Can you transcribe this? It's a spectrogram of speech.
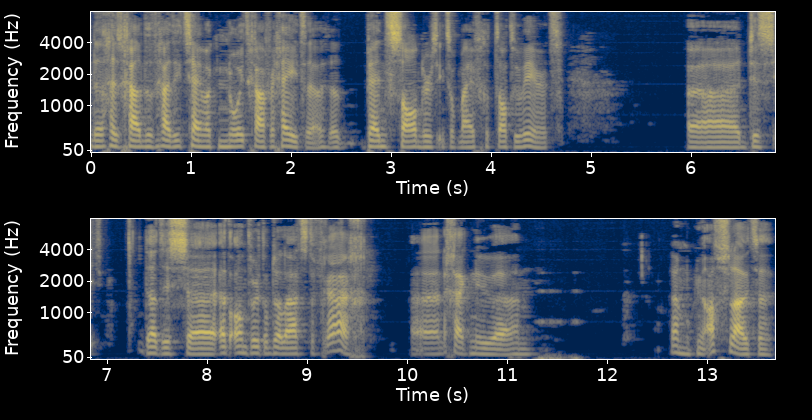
Dat gaat, gaat iets zijn wat ik nooit ga vergeten. Dat Ben Sanders iets op mij heeft getatoeëerd. Uh, dus dat is uh, het antwoord op de laatste vraag. dan ga ik nu... dan moet ik nu afsluiten.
